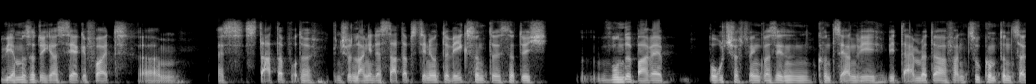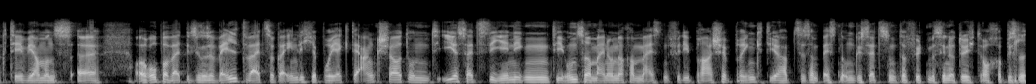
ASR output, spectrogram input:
Wir haben uns natürlich auch sehr gefreut, ähm, als Startup oder bin schon lange in der Startup-Szene unterwegs und das ist natürlich wunderbare Botschaft, wenn quasi ein Konzern wie, wie Daimler da auf einen zukommt und sagt, hey, wir haben uns äh, europaweit bzw. weltweit sogar ähnliche Projekte angeschaut und ihr seid diejenigen, die unserer Meinung nach am meisten für die Branche bringt. Ihr habt es am besten umgesetzt und da fühlt man sich natürlich auch ein bisschen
